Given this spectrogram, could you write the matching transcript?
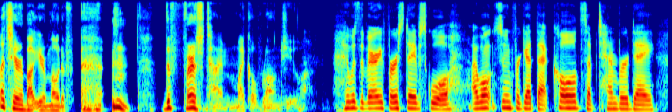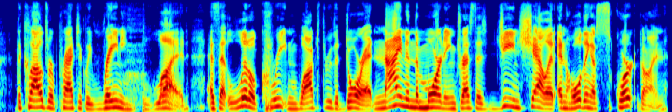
let's hear about your motive. the first time Michael wronged you. It was the very first day of school. I won't soon forget that cold September day. The clouds were practically raining blood as that little cretin walked through the door at nine in the morning dressed as Gene Shalit and holding a squirt gun.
